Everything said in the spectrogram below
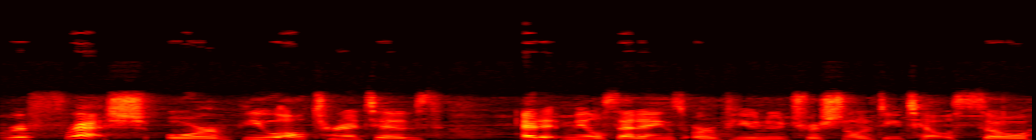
refresh or view alternatives, edit meal settings, or view nutritional details. So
